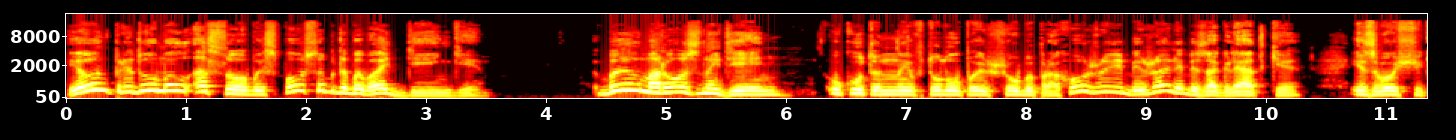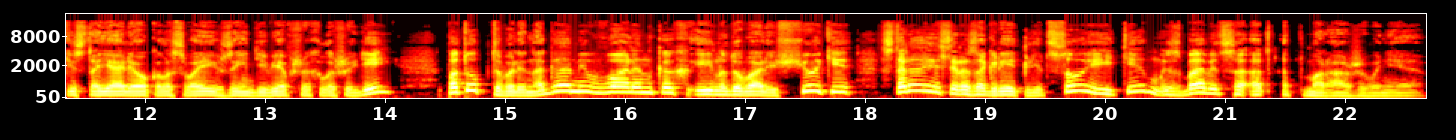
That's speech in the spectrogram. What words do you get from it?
и он придумал особый способ добывать деньги. Был морозный день. Укутанные в тулупы и шубы прохожие бежали без оглядки. Извозчики стояли около своих заиндевевших лошадей, потоптывали ногами в валенках и надували щеки, стараясь разогреть лицо и тем избавиться от отмораживания.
